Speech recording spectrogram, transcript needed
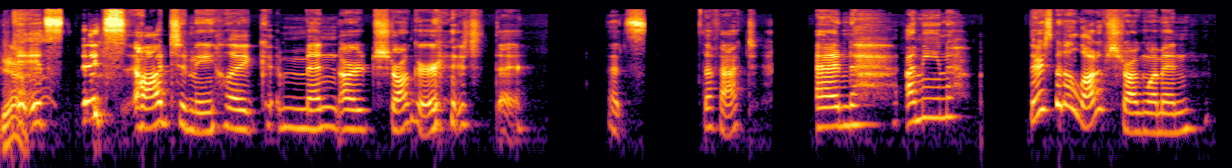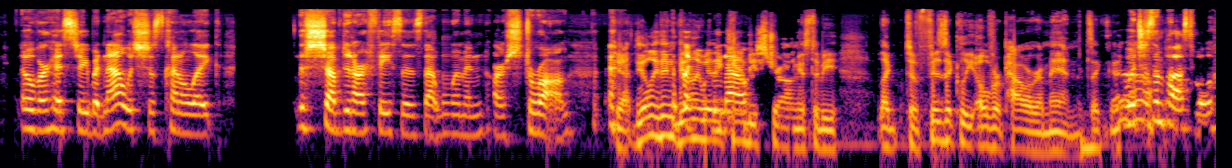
Yeah, It's it's odd to me. Like men are stronger. Uh, that's the fact. And I mean, there's been a lot of strong women over history, but now it's just kind of like shoved in our faces that women are strong. yeah. The only thing, the like only way we they can be strong is to be like to physically overpower a man. It's like, Which is "Ah." impossible.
